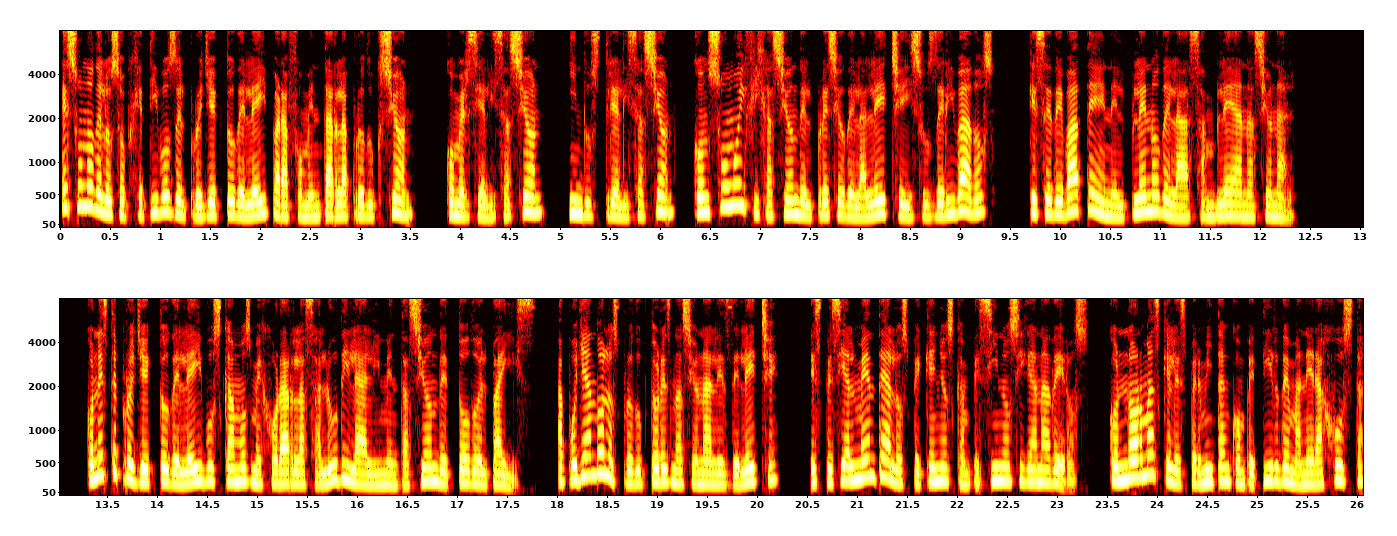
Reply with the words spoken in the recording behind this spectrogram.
es uno de los objetivos del proyecto de ley para fomentar la producción, comercialización, industrialización, consumo y fijación del precio de la leche y sus derivados, que se debate en el Pleno de la Asamblea Nacional. Con este proyecto de ley buscamos mejorar la salud y la alimentación de todo el país, apoyando a los productores nacionales de leche, especialmente a los pequeños campesinos y ganaderos, con normas que les permitan competir de manera justa,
